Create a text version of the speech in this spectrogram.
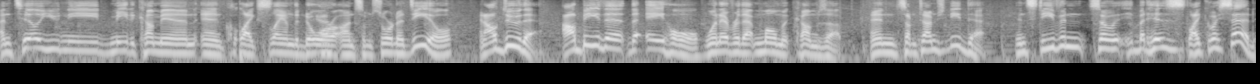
until you need me to come in and like slam the door Yeah. on some sort of deal, and I'll do that. I'll be the the a hole whenever that moment comes up, and sometimes you need that. And Steven, so but his like I said,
